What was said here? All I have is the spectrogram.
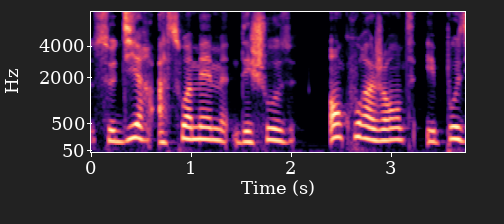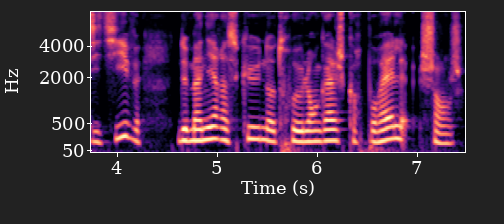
se dire à soi-même des choses encourageantes et positives, de manière à ce que notre langage corporel change.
